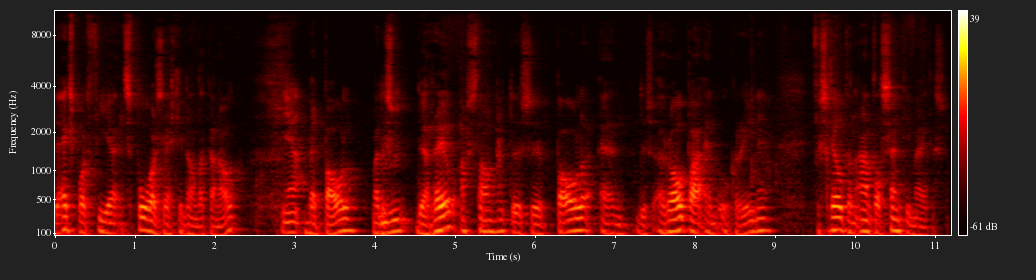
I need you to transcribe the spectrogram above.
De export via het spoor, zeg je dan, dat kan ook Ja. met Polen. Maar dus Mhm. de railafstanden tussen Polen en dus Europa en Oekraïne verschilt een aantal centimeters.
